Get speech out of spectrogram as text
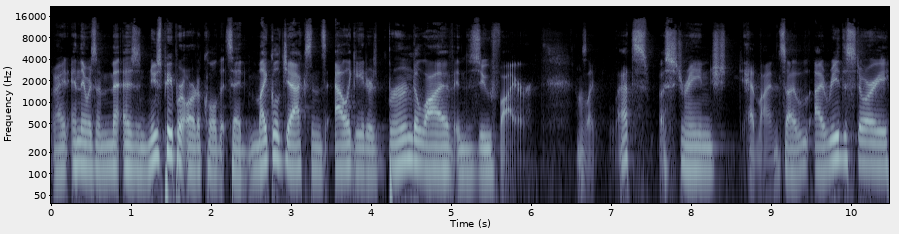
right? And there was a, a newspaper article that said Michael Jackson's alligators burned alive in the zoo fire. I was like, that's a strange headline. So I, I read the story,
